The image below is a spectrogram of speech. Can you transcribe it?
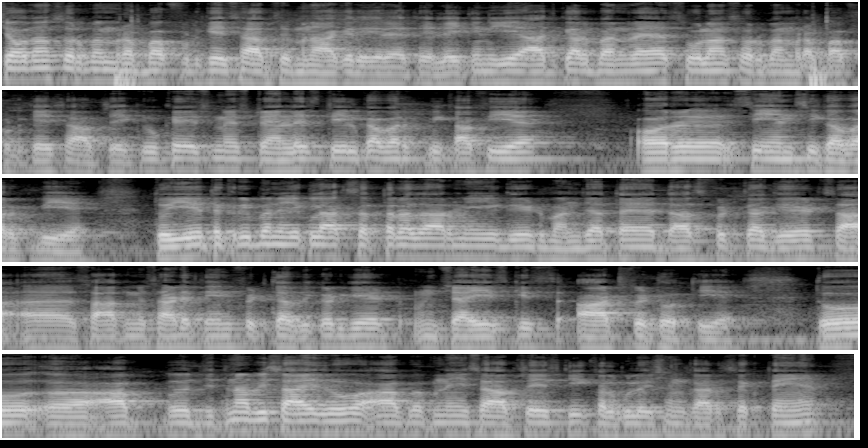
चौदह सौ रुपये मरबा फुट के हिसाब से बना के दे रहे थे, लेकिन ये आजकल बन रहा है सोलह सौ रुपये मरबा फुट के हिसाब से, क्योंकि इसमें स्टेनलेस स्टील का वर्क भी काफ़ी है। और सीएनसी का वर्क भी है। तो ये तकरीबन एक लाख सत्तर हज़ार में ये गेट बन जाता है। दस फिट का गेट सा, साथ में साढ़े तीन फिट का विकेट गेट ऊंचाई इसकी आठ फिट होती है। तो आप जितना भी साइज़ हो आप अपने हिसाब से इसकी कैलकुलेशन कर सकते हैं।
